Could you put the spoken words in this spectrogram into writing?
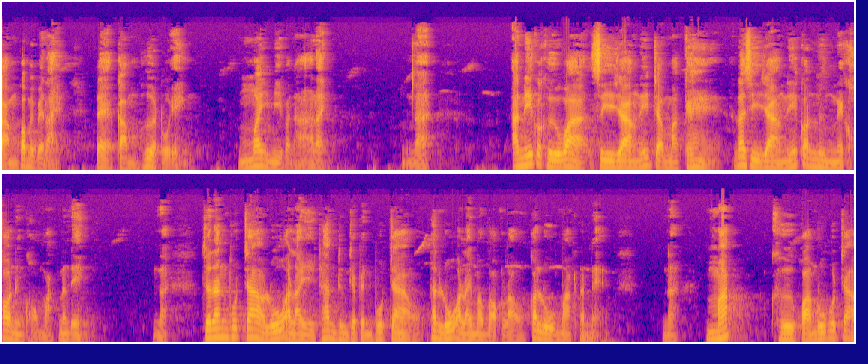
กรรมก็ไม่เป็นไร แต่กรรมเพื่อตัวเอง ไม่มีปัญหาอะไรนะอันนี้ก็คือว่าสี่อย่างนี้จะมาแก้ และสี่อย่างนี้ก็หนึ่งในข้อหนึ่งของมรรคนั่นเองนะฉะนั้นพุทธเจ้ารู้อะไรท่านถึงจะเป็นพุทธเจ้า ท่านรู้อะไรมาบอกเรา ก็รู้มรรคนั่นแหละนะมรรคคือความรู้พุทธเจ้า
